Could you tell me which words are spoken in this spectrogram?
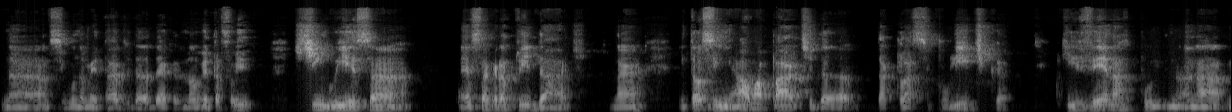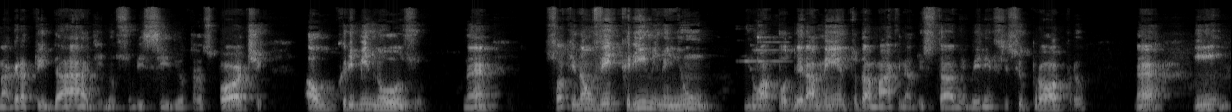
na segunda metade da década de 90, foi extinguir essa, essa gratuidade. Né? Então, assim, há uma parte da, da classe política que vê na, na, na gratuidade, no subsídio ao transporte, algo criminoso, né? Só que não vê crime nenhum no apoderamento da máquina do Estado em benefício próprio né, em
